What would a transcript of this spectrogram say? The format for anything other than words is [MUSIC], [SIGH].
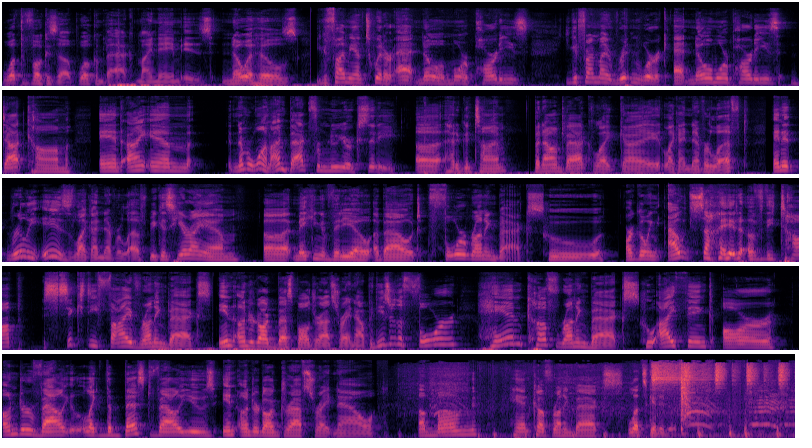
What the fuck is up? Welcome back. My name is Noah Hills. You can find me on Twitter at Noah More Parties. You can find my written work at noahmoreparties.com. And I am number one. I'm back from New York City. Uh, had a good time, but now I'm back like I like I never left. And it really is like I never left because here I am uh, making a video about four running backs who are going [LAUGHS] outside of the top 65 running backs in underdog best ball drafts right now. But these are the four handcuff running backs who I think are undervalued, like the best values in underdog drafts right now among handcuff running backs. Let's get into it.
